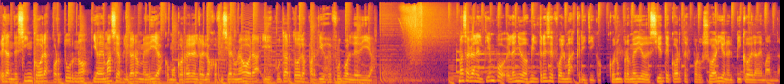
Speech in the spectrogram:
Eran de 5 horas por turno y además se aplicaron medidas como correr el reloj oficial una hora y disputar todos los partidos de fútbol de día. Más acá en el tiempo, el año 2013 fue el más crítico, con un promedio de 7 cortes por usuario en el pico de la demanda.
